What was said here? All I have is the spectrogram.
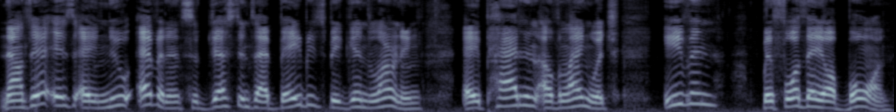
Now, there is a new evidence suggesting that babies begin learning a pattern of language even before they are born.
